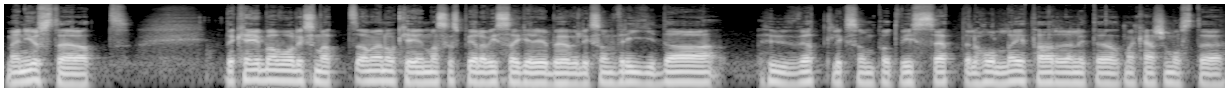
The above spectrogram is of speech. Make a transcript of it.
Men just det här att det kan ju bara vara liksom att ja, men okej, man ska spela vissa grejer behöver liksom vrida huvudet liksom på ett visst sätt eller hålla gitarren lite. Att man kanske måste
